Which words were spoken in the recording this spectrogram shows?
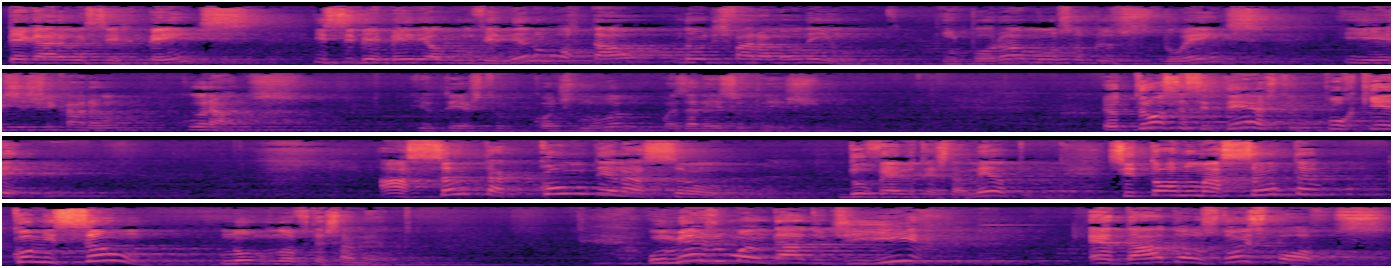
pegarão em serpentes, e se beberem algum veneno mortal, não lhes fará mal nenhum. Imporão a mão sobre os doentes, e estes ficarão curados. E o texto continua, mas era esse o trecho. Eu trouxe esse texto porque a santa condenação do Velho Testamento se torna uma santa comissão no Novo Testamento. O mesmo mandado de ir é dado aos dois povos.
